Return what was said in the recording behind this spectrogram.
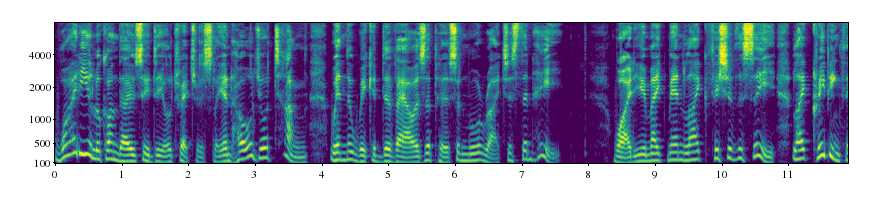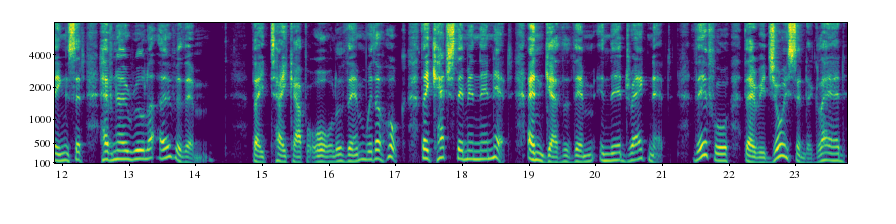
Why do you look on those who deal treacherously, and hold your tongue when the wicked devours a person more righteous than he? Why do you make men like fish of the sea, like creeping things that have no ruler over them? They take up all of them with a hook, they catch them in their net, and gather them in their dragnet. Therefore they rejoice and are glad,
